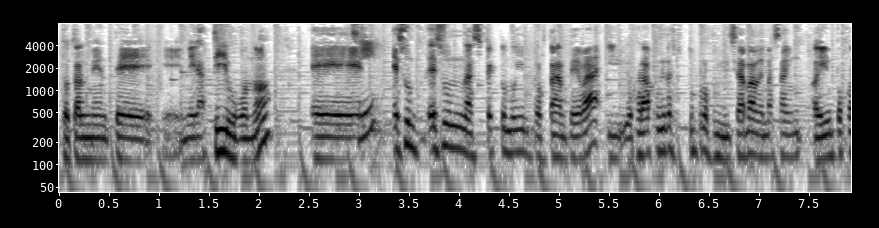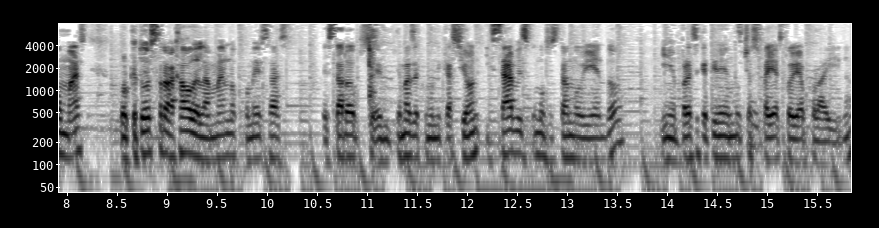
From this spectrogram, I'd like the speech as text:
totalmente eh, negativo, ¿no? Eh, ¿Sí? es, un, es un aspecto muy importante, Eva, y ojalá pudieras tú profundizar además ahí, ahí, un poco más, porque tú has trabajado de la mano con esas startups en temas de comunicación y sabes cómo se están moviendo y me parece que tienen muchas fallas todavía por ahí, ¿no?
